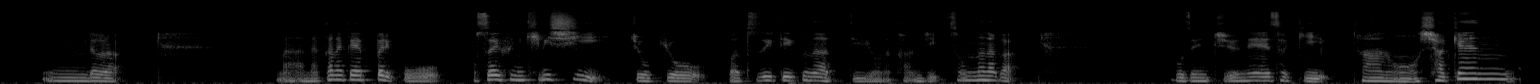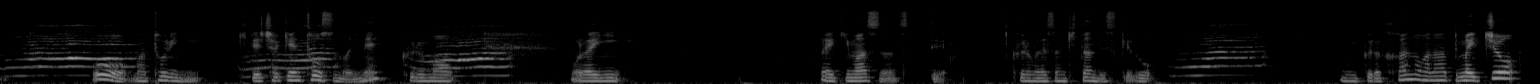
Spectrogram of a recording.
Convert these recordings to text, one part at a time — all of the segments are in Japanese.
うんだからまあなかなかやっぱりこうお財布に厳しい状況は続いていくなっていうような感じ。そんな中午前中ねさっきあの車検を、まあ、取りに来て車検通すのにね車をもらいに行きますなんつって車屋さん来たんですけどもういくらかかるのかなってまあ一応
